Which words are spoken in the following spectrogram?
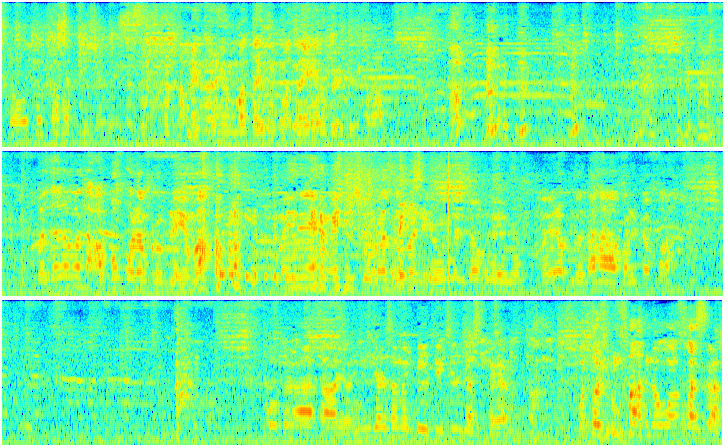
Takot na takot dito eh. Laki na yung mata yung pasahero eh. Basta naman nakabook, walang problema. may, may insurance naman eh. Insurance ako eh. Mahirap na nahapal ka pa. Cobra tayo. Yung dyan sa may Pitex yung Jasper. Putol yung paano kang kasa.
